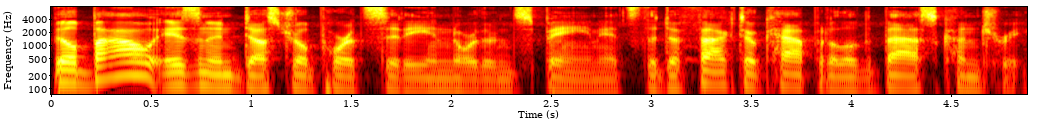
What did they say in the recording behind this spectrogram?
Bilbao is an industrial port city in northern Spain. It's the de facto capital of the Basque Country.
